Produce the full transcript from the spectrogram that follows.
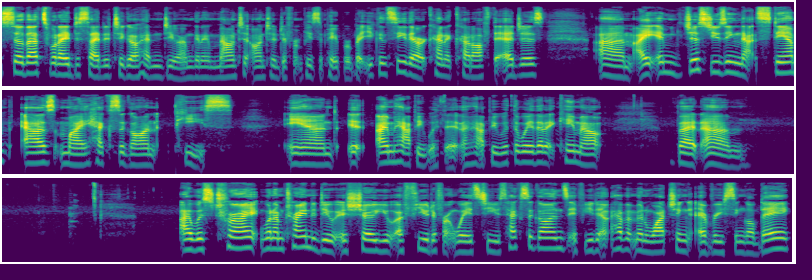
so that's what I decided to go ahead and do. I'm going to mount it onto a different piece of paper, but you can see there it kind of cut off the edges. Um, I am just using that stamp as my hexagon piece and it, I'm happy with it. I'm happy with the way that it came out, but um, I was trying, what I'm trying to do is show you a few different ways to use hexagons. If you haven't been watching every single day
